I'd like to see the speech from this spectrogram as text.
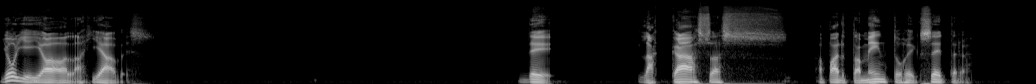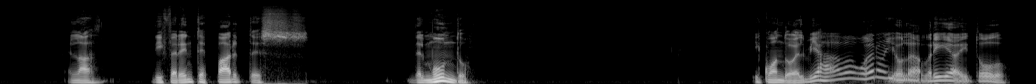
Yo llevaba las llaves de las casas, apartamentos, etcétera, en las diferentes partes del mundo. Y cuando él viajaba, bueno, yo le abría y todo.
